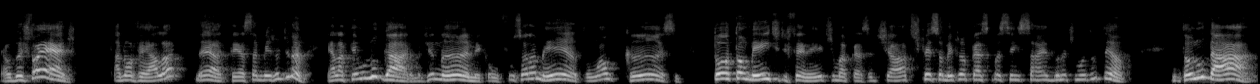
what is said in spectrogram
É o Dostoiévski. A novela né, tem essa mesma dinâmica. Ela tem um lugar, uma dinâmica, um funcionamento, um alcance totalmente diferente de uma peça de teatro, especialmente uma peça que você ensaia durante muito tempo. Então não dá,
